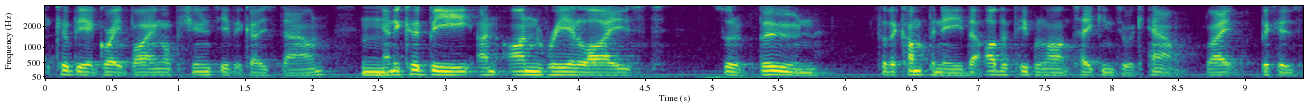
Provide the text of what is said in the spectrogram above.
it could be a great buying opportunity if it goes down, Mm. and it could be an unrealized sort of boon for the company that other people aren't taking into account, right? Because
